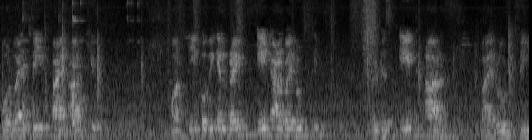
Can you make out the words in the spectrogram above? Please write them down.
four by three pi r cube और ए को we can write eight r by root three तो it is eight r by root three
